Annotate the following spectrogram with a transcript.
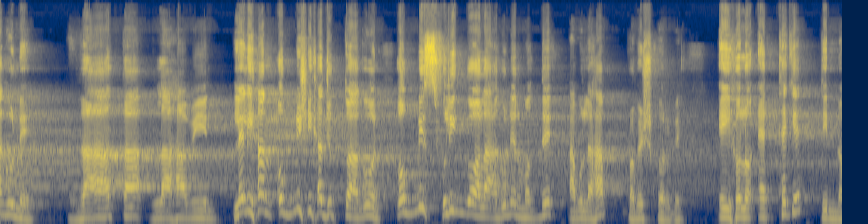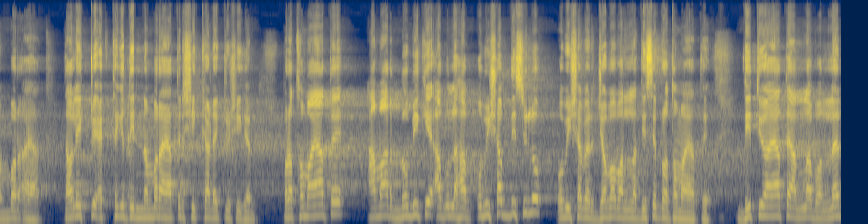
আগুনে, রাতা লাহাবিন লেলিহান অগ্নিশিখা যুক্ত আগুন অগ্নিস্ফুলিঙ্গওয়ালা আগুনের মধ্যে আবুল আহাব প্রবেশ করবে। এই হলো এক থেকে তিন নম্বর আয়াত। তাহলে একটু এক থেকে তিন নম্বর আয়াতের শিক্ষাটা একটু শিখেন। প্রথম আয়াতে, আমার নবীকে আবুল আহাব অভিশাপ দিছিল, অভিশাপের জবাব আল্লাহ দিছে প্রথম আয়াতে। দ্বিতীয় আয়াতে আল্লাহ বললেন,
